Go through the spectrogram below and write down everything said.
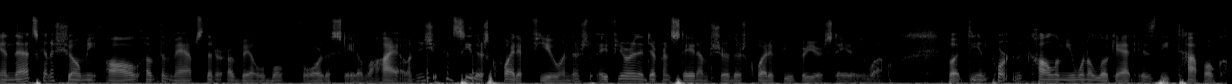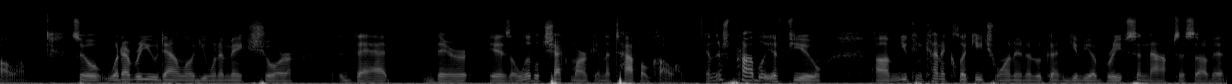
and that's going to show me all of the maps that are available for the state of Ohio. And as you can see, there's quite a few, and there's if you're in a different state, I'm sure there's quite a few for your state as well. But the important column you want to look at is the topo column. So whatever you download, you want to make sure that there is a little check mark in the topo column. And there's probably a few. Um, you can kind of click each one and it'll give you a brief synopsis of it.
